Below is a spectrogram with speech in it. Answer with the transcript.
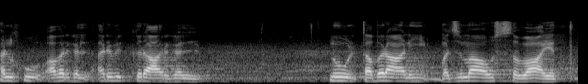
அன்ஹு அவர்கள் அறிவிக்கிறார்கள். நூல் தபரானி மஜ்மா உஸ் சவாயத்.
